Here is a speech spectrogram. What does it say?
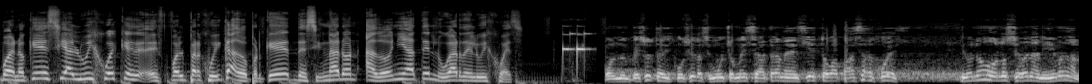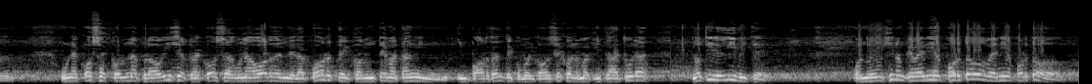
Bueno, ¿qué decía Luis Juez que eh, fue el perjudicado? Porque designaron a Doñate en lugar de Luis Juez. Cuando empezó esta discusión hace muchos meses atrás me decía, esto va a pasar, juez. Digo, no, no se van a animar. Una cosa es con una provincia, otra cosa una orden de la Corte, con un tema tan importante como el Consejo de la Magistratura. No tiene límite. Cuando dijeron que venían por todo, venían por todo.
